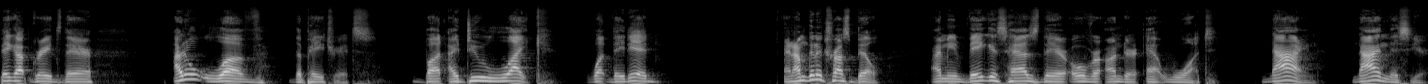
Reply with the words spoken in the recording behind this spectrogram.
Big upgrades there. I don't love the Patriots, but I do like what they did. And I'm going to trust Bill. I mean, Vegas has their over under at what? Nine. Nine this year.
